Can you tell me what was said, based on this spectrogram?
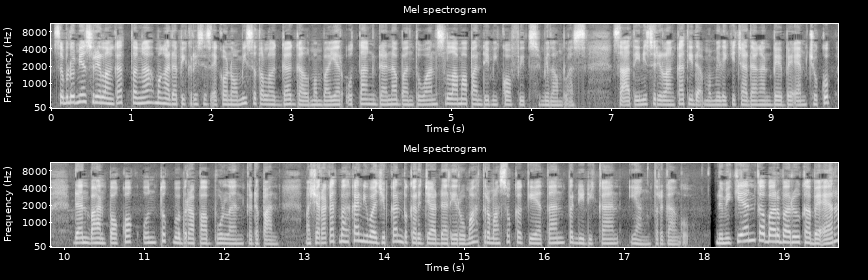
Sebelumnya Sri Lanka tengah menghadapi krisis ekonomi setelah gagal membayar utang dana bantuan selama pandemi COVID-19. Saat ini Sri Lanka tidak memiliki cadangan BBM cukup dan bahan pokok untuk beberapa bulan ke depan. Masyarakat bahkan diwajibkan bekerja dari rumah termasuk kegiatan pendidikan yang terganggu. Demikian kabar baru KBR,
